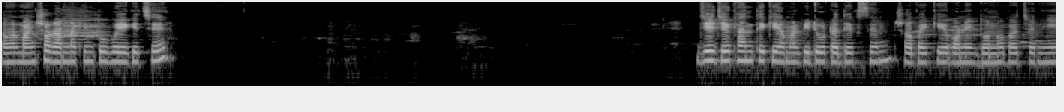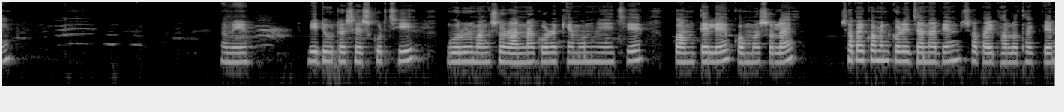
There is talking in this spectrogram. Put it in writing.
আমার মাংস রান্না কিন্তু হয়ে গেছে। যে যেখান থেকে আমার ভিডিওটা দেখছেন, সবাইকে অনেক ধন্যবাদ জানিয়ে আমি ভিডিওটা শেষ করছি। গরুর মাংস রান্না করা কেমন হয়েছে? কম তেলে, কম মশলায়? সবাই কমেন্ট করে জানাবেন। সবাই ভালো থাকবেন।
